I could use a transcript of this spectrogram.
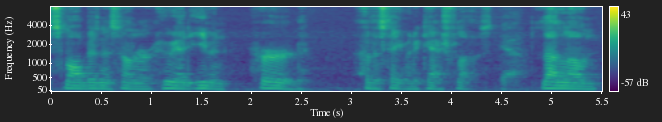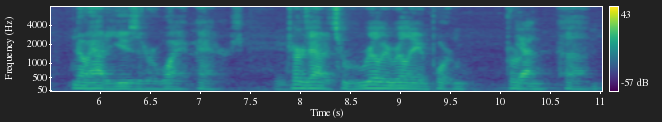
small business owner who had even heard of a statement of cash flows Yeah. let alone know how to use it or why it matters. Turns out it's a really, really important, important um,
